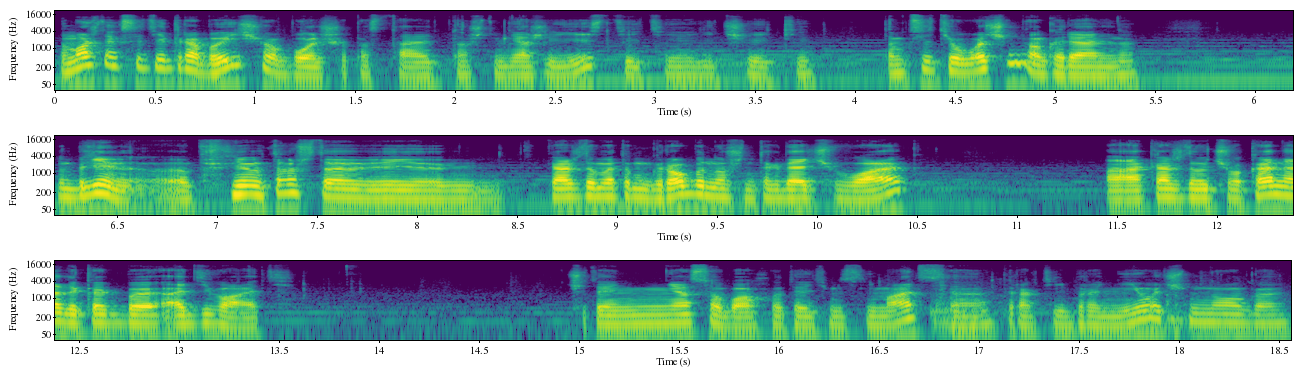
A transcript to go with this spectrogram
Но можно, кстати, гробы еще больше поставить, потому что у меня же есть эти ячейки. Там, кстати, очень много реально. Ну, блин, э, проблема в том, что э, каждому этому гробу нужен тогда чувак, а каждого чувака надо как бы одевать. Что-то не особо охота этим заниматься. Крафтить брони очень много.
